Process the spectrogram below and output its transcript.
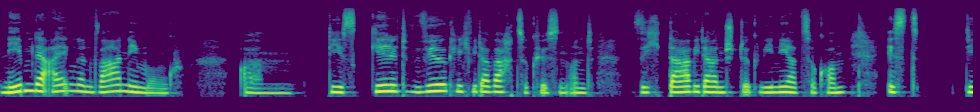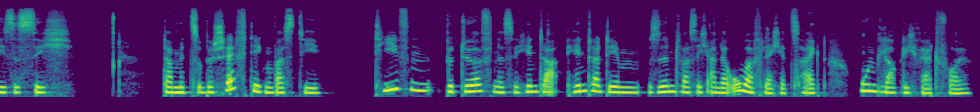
neben der eigenen Wahrnehmung, ähm, die es gilt, wirklich wieder wach zu küssen und sich da wieder ein Stück wie näher zu kommen, ist dieses sich damit zu beschäftigen, was die tiefen Bedürfnisse hinter, hinter dem sind, was sich an der Oberfläche zeigt, unglaublich wertvoll.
